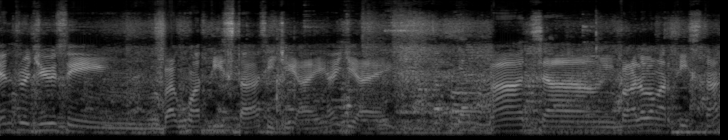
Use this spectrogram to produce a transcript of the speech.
Introducing bagong artista, si GI. Hi, GI. At sa pangalawang artista,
